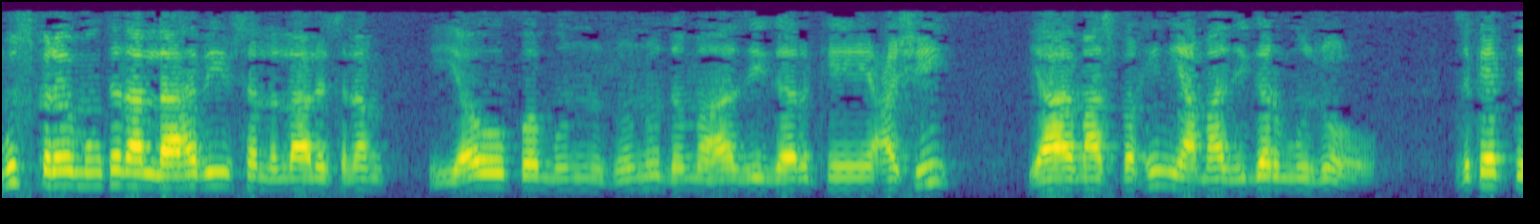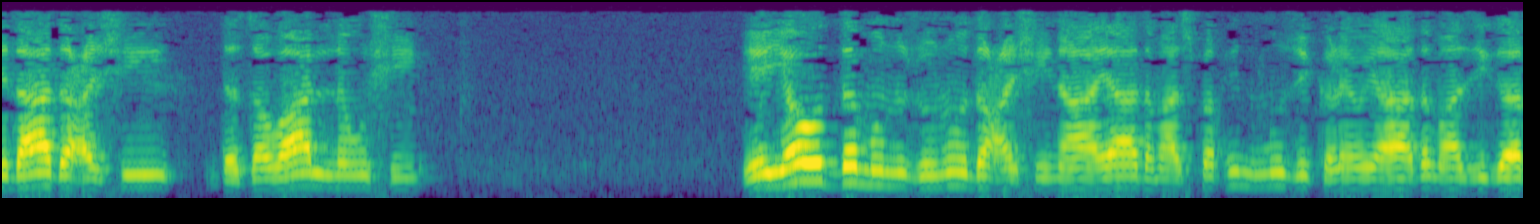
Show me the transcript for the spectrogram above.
مونځ کړی او مونږ ته د الله حبیب صلی الله علیه وسلم یو په منځونو د مازیګر کې عشی یا ماسپخین یا مازیګر موزو ځکه ابتدا د عشی د زوال نوشي یو د منځونو د عشینا یا د ماسپخین موزیک کړو یا د مازیګر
